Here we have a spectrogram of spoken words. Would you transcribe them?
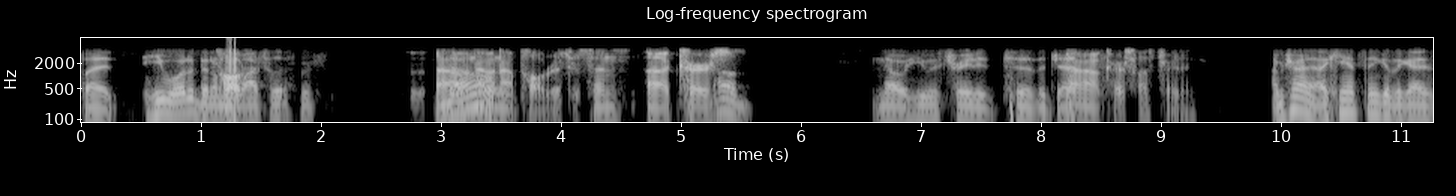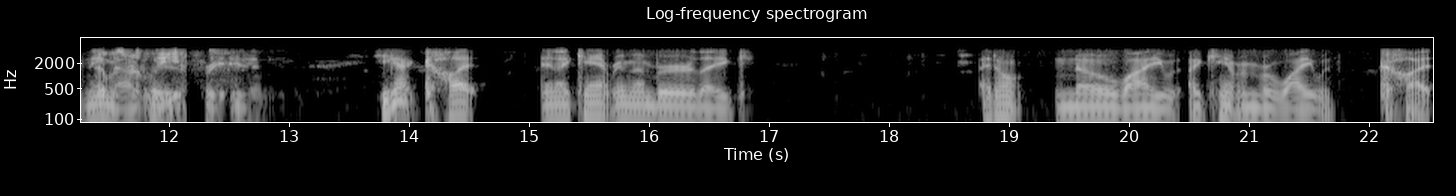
but he would have been on Paul, my watch list. But Oh, no. no, not Paul Richardson. Uh, Kearse. Oh, no, he was traded to the Jets. No, no, Kearse was traded. I'm trying. To, I can't think of the guy's name now. He free agent. He got cut, and I can't remember. Like, I don't know why. He, I can't remember why he was cut.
